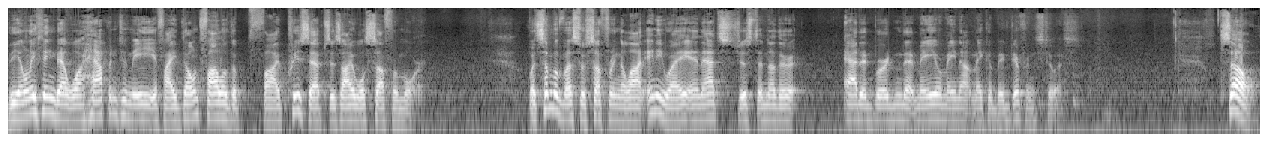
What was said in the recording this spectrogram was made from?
The only thing that will happen to me if I don't follow the five precepts is I will suffer more. But some of us are suffering a lot anyway, and that's just another added burden that may or may not make a big difference to us. So,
